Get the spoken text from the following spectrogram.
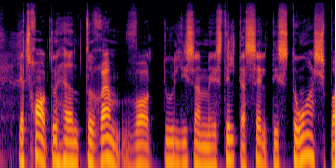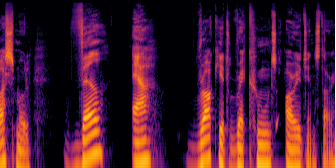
Jeg tror, du havde en drøm, hvor du ligesom øh, stillede dig selv det store spørgsmål. Hvad er Rocket Raccoons origin story?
